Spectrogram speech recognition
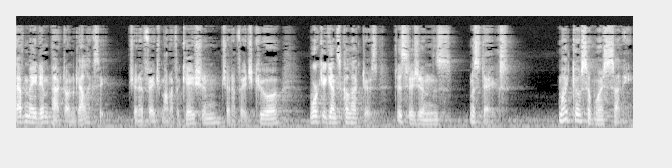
Have made impact on Galaxy. Genophage modification, genophage cure, work against collectors, decisions, mistakes. Might go somewhere sunny,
